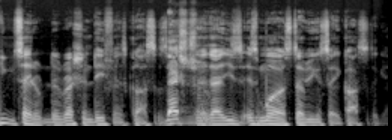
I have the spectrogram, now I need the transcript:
you can say the, the Russian defense costs us. That's true. That is- it's more stuff you can say cost us the game.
